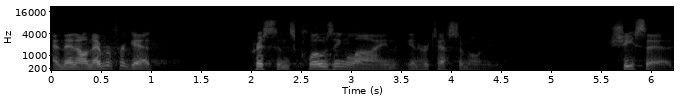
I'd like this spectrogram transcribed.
And then I'll never forget Kristen's closing line in her testimony. She said,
